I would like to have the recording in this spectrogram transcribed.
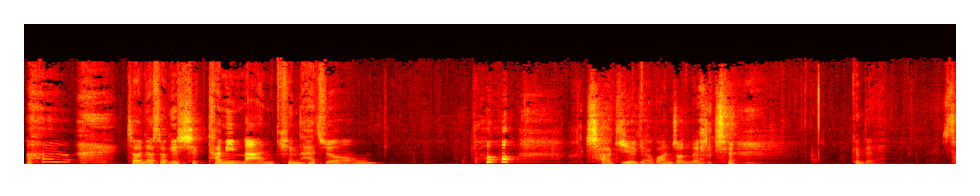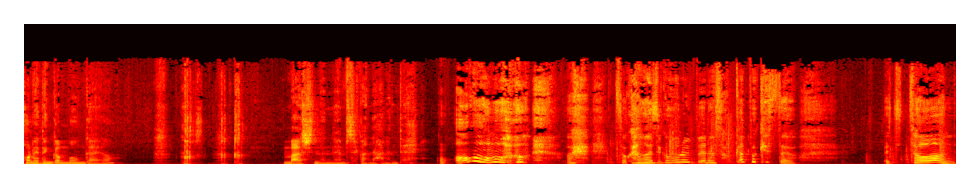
저 녀석이 식탐이 많긴 하죠. 자기 얘기하고 앉았네. 근데 손에 든 건 뭔가요? 맛있는 냄새가 나는데. 어, 어머, 어머. 저 강아지가 혼을 빼놔서 깜빡했어요. 전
